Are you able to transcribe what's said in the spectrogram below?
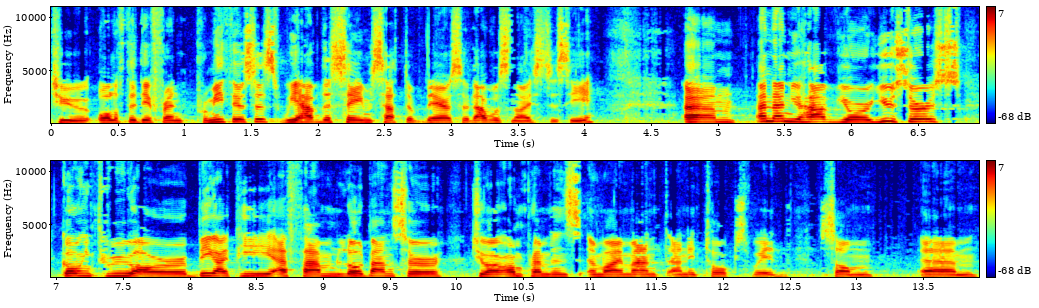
to all of the different Prometheuses. We have the same setup there, so that was nice to see. Um, and then you have your users going through our BIG-IP FM load balancer to our on-premise environment, and it talks with some um,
